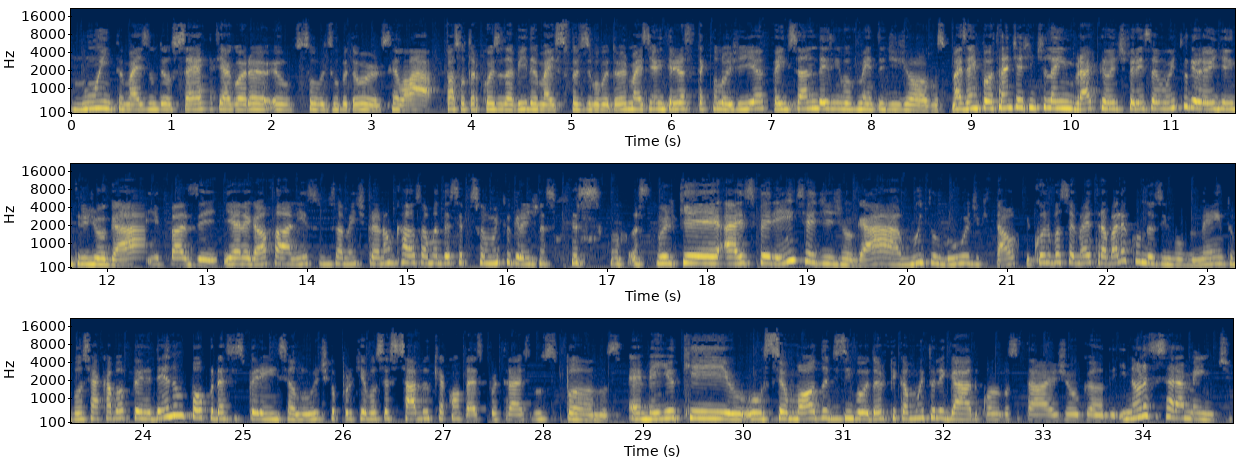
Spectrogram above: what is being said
muito, mas não deu certo e agora eu sou desenvolvedor, sei lá, faço outra coisa da vida, mas sou desenvolvedor, mas eu entrei nessa tecnologia pensando em desenvolvimento de jogos. Mas é importante a gente lembrar que tem uma diferença muito grande entre jogar e fazer. E é legal falar nisso justamente para não causar uma decepção muito grande nas pessoas. Porque a experiência de jogar, muito lúdico e tal, e quando você vai trabalha com desenvolvimento, você acaba perdendo um pouco dessa experiência lúdica porque você sabe o que acontece por trás dos panos. É meio que o seu modo desenvolvedor fica muito ligado quando você tá jogando. E não necessariamente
